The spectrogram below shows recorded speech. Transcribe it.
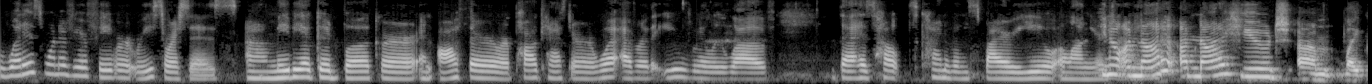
what is one of your favorite resources? Um, maybe a good book or an author or a podcaster or whatever that you really love that has helped kind of inspire you along your. You know, journey? I'm not a, I'm not a huge um, like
